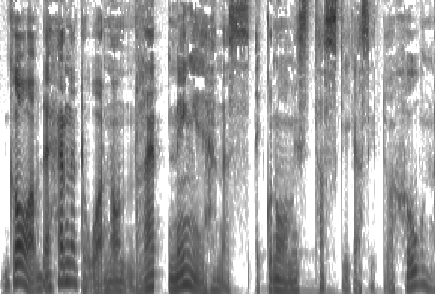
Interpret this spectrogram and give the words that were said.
Gav det henne då någon räddning i hennes ekonomiskt taskiga situation?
